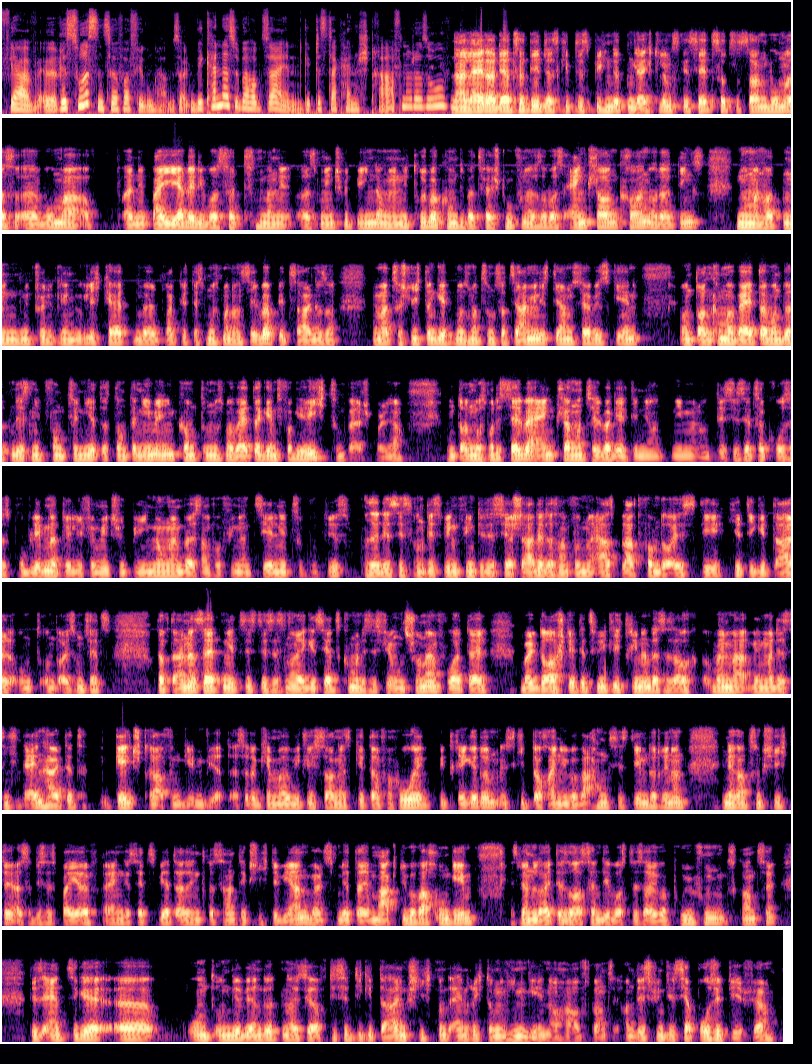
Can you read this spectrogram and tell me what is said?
ja, Ressourcen zur Verfügung haben sollten. Wie kann das überhaupt sein? Gibt es da keine Strafen oder so? Na, leider derzeit nicht. Es gibt das Behindertengleichstellungsgesetz sozusagen, wo man, äh, wo man eine Barriere, die was halt man als Mensch mit Behinderungen nicht drüber kommt über zwei Stufen, also was einklagen kann oder Dings. Nur man hat nicht völlige Möglichkeiten, weil praktisch das muss man dann selber bezahlen. Also wenn man zur Schlichtung geht, muss man zum Sozialministerium Service gehen und dann kann man weiter. Wenn dort das nicht funktioniert, dass der Unternehmer hinkommt, dann muss man weitergehen vor Gericht zum Beispiel. Ja. Und dann muss man das selber einklagen und selber Geld in die Hand nehmen. Und das ist jetzt ein großes Problem natürlich für Menschen mit Behinderungen, weil es einfach finanziell nicht so gut ist. Also das ist, und deswegen finde ich das sehr schade, dass einfach nur erst Plattform da ist, die hier digital und, und alles umsetzt. Und auf der anderen Seite, jetzt ist dieses neue Gesetz gekommen, das ist für uns schon ein Vorteil, weil da steht jetzt wirklich drinnen, dass es auch, wenn man, wenn man das nicht einhaltet, Geldstrafen geben wird. Also da kann man wirklich sagen, es geht einfach hohe Beträge drin. Es gibt auch ein Überwachungssystem da drinnen in der ganzen Geschichte. Also dieses barrierefreie Gesetz wird eine interessante Geschichte werden, weil es wird da Marktüberwachung geben. Es werden Leute da sein, die was das auch überprüfen, das Ganze. Das einzige, äh, und, und wir werden dort also auf diese digitalen Geschichten und Einrichtungen hingehen nachher aufs Ganze. Und das finde ich sehr positiv, ja.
